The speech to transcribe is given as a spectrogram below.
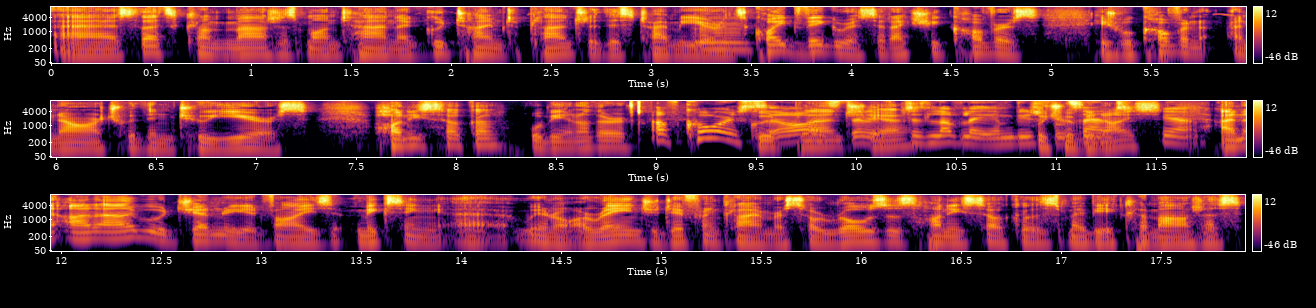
Uh, so that's Clematis montana. Good time to plant it this time of year. It's quite vigorous. It actually covers, it will cover an arch within two years. Honeysuckle would be another Of course. good oh, plant, it's, yeah. it's lovely and beautiful Which would scent. be nice. Yeah. And, and I would generally advise mixing, uh, you know, a range of different climbers. So roses, honeysuckles, maybe a clematis,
